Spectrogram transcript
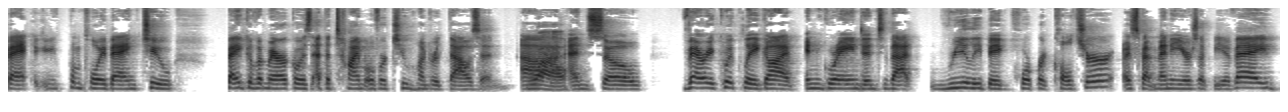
bank, employee bank to Bank of America was at the time over 200,000. Uh, wow. And so very quickly got ingrained into that really big corporate culture. I spent many years at B of A,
